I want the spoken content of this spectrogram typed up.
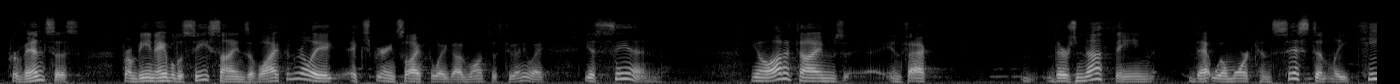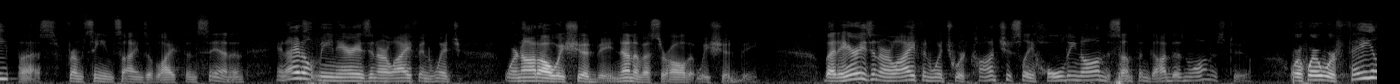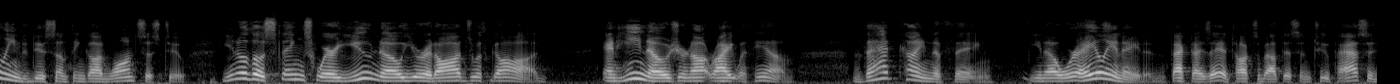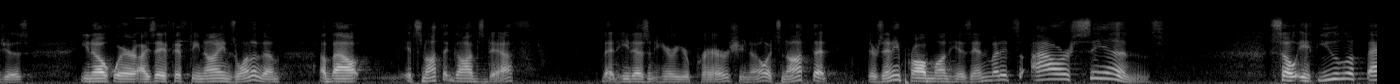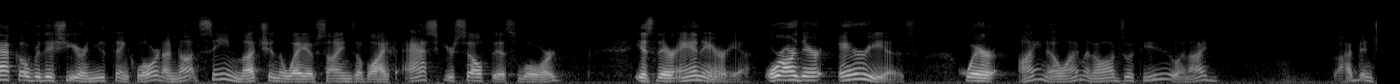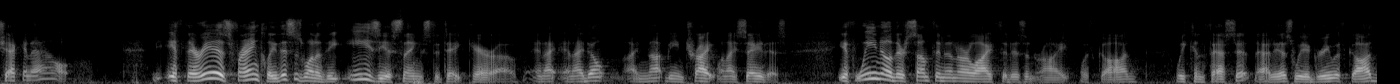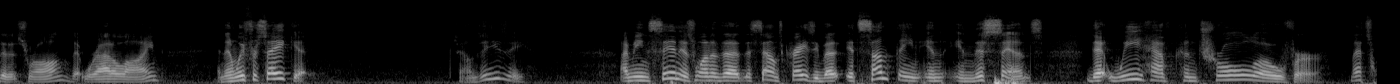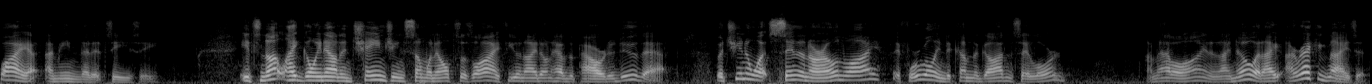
prevents us from being able to see signs of life and really experience life the way God wants us to anyway, is sin. You know, a lot of times, in fact, there's nothing that will more consistently keep us from seeing signs of life than sin. And and I don't mean areas in our life in which we're not we should be. None of us are all that we should be. But areas in our life in which we're consciously holding on to something God doesn't want us to, or where we're failing to do something God wants us to. You know those things where you know you're at odds with God and He knows you're not right with Him. That kind of thing, you know, we're alienated. In fact, Isaiah talks about this in two passages, you know, where Isaiah 59 is one of them about it's not that God's deaf, that He doesn't hear your prayers, you know. It's not that there's any problem on His end, but it's our sins. So if you look back over this year and you think, Lord, I'm not seeing much in the way of signs of life, ask yourself this, Lord, is there an area or are there areas where I know I'm at odds with you and I I've been checking out? If there is, frankly, this is one of the easiest things to take care of. And I, and I don't, I'm not being trite when I say this. If we know there's something in our life that isn't right with God, we confess it. That is, we agree with God that it's wrong, that we're out of line, and then we forsake it. Sounds easy. I mean, sin is one of the, this sounds crazy, but it's something in, in this sense that we have control over. That's why I mean that it's easy. It's not like going out and changing someone else's life. You and I don't have the power to do that. But you know what? Sin in our own life, if we're willing to come to God and say, Lord, I'm out of line and I know it, I, I recognize it.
